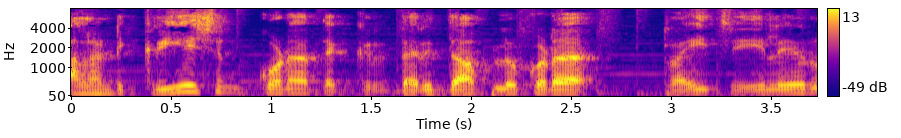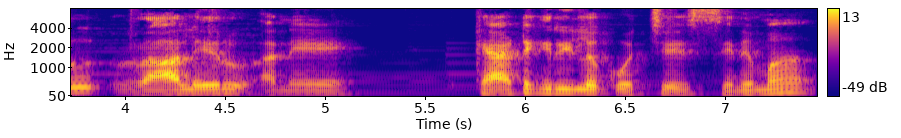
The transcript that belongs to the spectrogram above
అలాంటి క్రియేషన్ కూడా దగ్గర దరిదాపులో కూడా ట్రై చేయలేరు రాలేరు అనే కేటగిరీలోకి వచ్చే సినిమా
